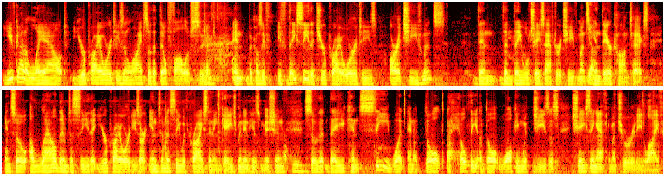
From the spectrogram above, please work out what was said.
you've got to lay out your priorities in life so that they'll follow suit. Okay. And because if, if they see that your priorities are achievements, then then they will chase after achievements Yeah. in their context. And so allow them to see that your priorities are intimacy with Christ and engagement in his mission so that they can see what an adult, a healthy adult walking with Jesus, chasing after maturity life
